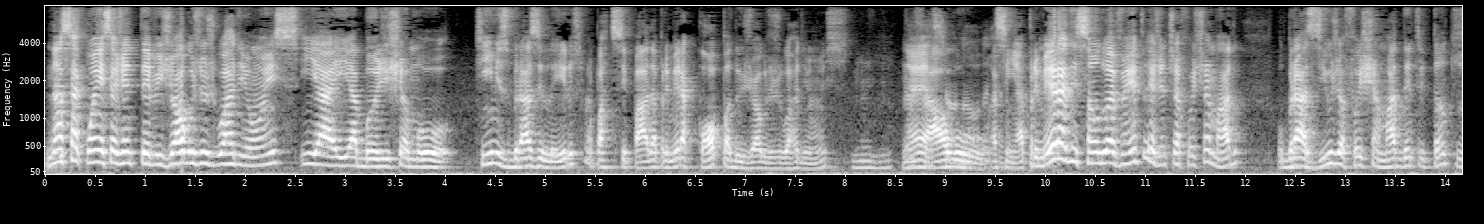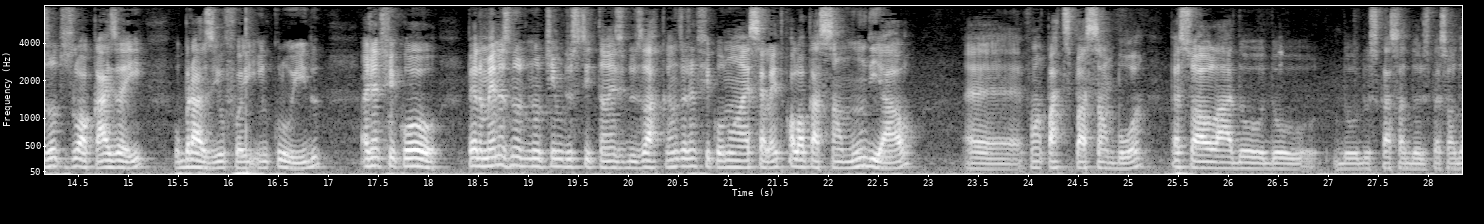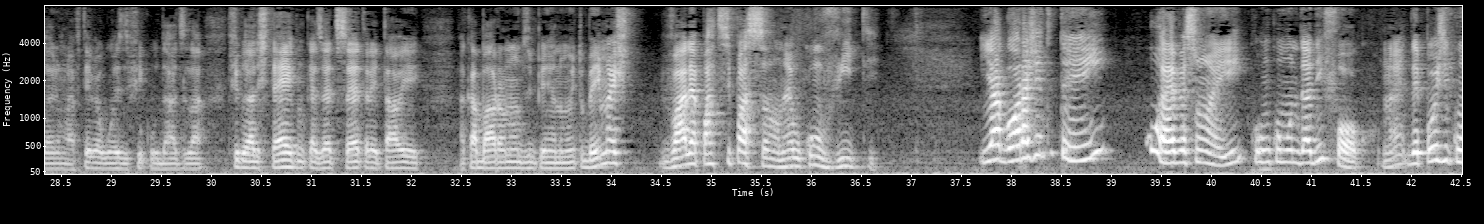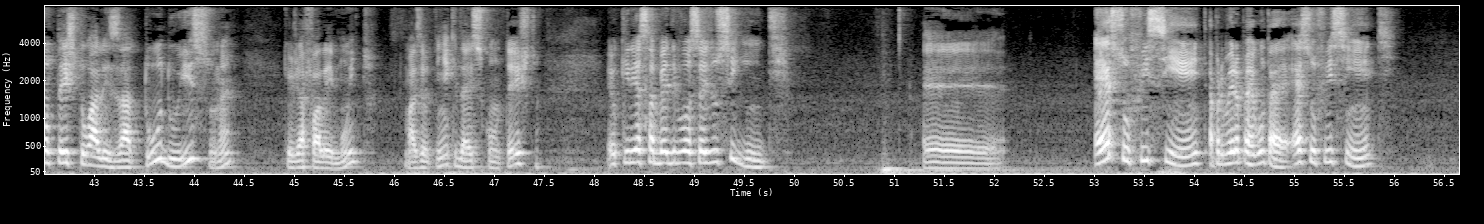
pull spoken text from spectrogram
Na sequência, a gente teve Jogos dos Guardiões e aí a Band chamou times brasileiros para participar da primeira Copa dos Jogos dos Guardiões. Né? Algo, né? assim, a primeira edição do evento e a gente já foi chamado. O Brasil já foi chamado, dentre tantos outros locais aí, o Brasil foi incluído. A gente ficou, pelo menos no, no time dos Titãs e dos Arcanos, a gente ficou numa excelente colocação mundial. É, foi uma participação boa. O pessoal lá do, do, do- dos caçadores, o pessoal do Iron Life, teve algumas dificuldades lá, dificuldades técnicas, etc e tal, e acabaram não desempenhando muito bem, mas vale a participação, né? O convite. E agora a gente tem o Everson aí com Comunidade em Foco, né? Depois de contextualizar tudo isso, né? Que eu já falei muito, mas eu tinha que dar esse contexto. Eu queria saber de vocês o seguinte: é, é suficiente? A primeira pergunta é: é suficiente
